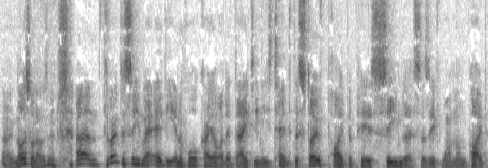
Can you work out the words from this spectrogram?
Oh, nice one, that wasn't it? Um, throughout the scene where Eddie and Hawkeye are on a date in his tent, the stovepipe appears seamless, as if one long pipe.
